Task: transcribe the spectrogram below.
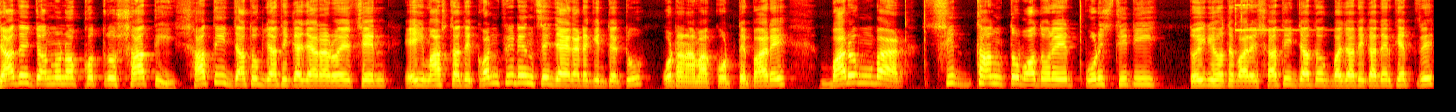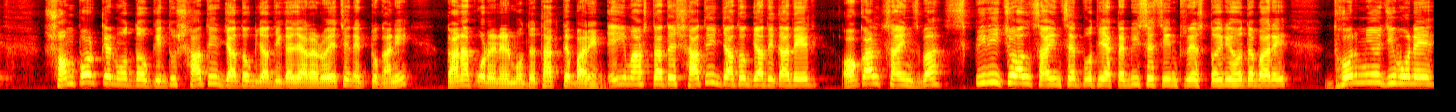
যাদের জন্ম নক্ষত্র সাতই সাতই জাতক জাতিকা যারা রয়েছেন, এই মাসটাতে কনফিডেন্সের জায়গাটা কিন্তু একটু ওঠানামা করতে পারে। বারংবার সিদ্ধান্ত বদলের পরিস্থিতি তৈরি হতে পারে সাথীর জাতক বা জাতিকাদের ক্ষেত্রে। সম্পর্কের মধ্যেও কিন্তু সাথীর জাতক জাতিকা যারা রয়েছেন, একটুখানি টানাপোড়েনের মধ্যে থাকতে পারেন। এই মাসটাতে সাথীর জাতক জাতিকাদের অকাল সায়েন্স বা স্পিরিচুয়াল সায়েন্সের প্রতি একটা বিশেষ ইন্টারেস্ট তৈরি হতে পারে। ধর্মীয় জীবনে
